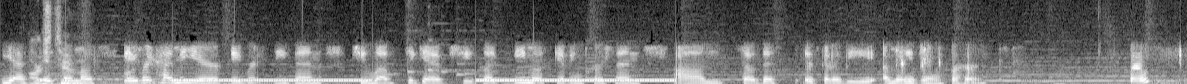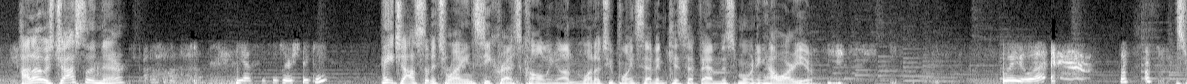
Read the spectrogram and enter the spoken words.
Yes, Ours it's her most favorite time of year, favorite season. She loves to give. She's like the most giving person. Um, so this is going to be amazing for her. Hello? Hello, is Jocelyn there? Yes, this is her speaking. Hey, Jocelyn, it's Ryan Seacrest calling on 102.7 KIIS FM this morning. How are you? Wait, what? It's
